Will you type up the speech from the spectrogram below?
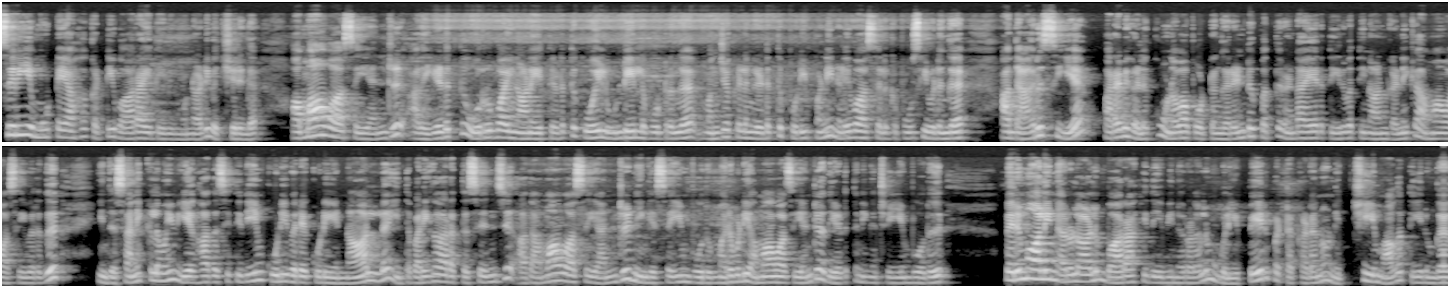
சிறிய மூட்டையாக கட்டி வாராய் தேவி முன்னாடி வச்சிருங்க. அமாவாசை அன்று அதை எடுத்து ஒரு ரூபாய் நாணயத்தை எடுத்து கோயில் உண்டியலில் போட்டுருங்க. மஞ்சக்கிழங்கு எடுத்து பொடி பண்ணி நிலைவாசலுக்கு பூசி விடுங்க. அந்த அரிசியை பறவைகளுக்கு உணவாக போட்டுருங்க. ரெண்டு பத்து ரெண்டாயிரத்தி இருபத்தி நான்கு அன்னைக்கு அமாவாசை வருது. இந்த சனிக்கிழமையும் ஏகாதசி திதியும் கூடி வரக்கூடிய நாளில் இந்த பரிகாரத்தை செஞ்சு அது அமாவாசை அன்று நீங்கள் செய்யும்போது மறுபடியும் அமாவாசை அன்று அதை எடுத்து நீங்கள் செய்யும்போது பெருமாளின் அருளாலும் பாராகி தேவியின் அருளாலும் உங்கள் எப்பேற்பட்ட கடனும் நிச்சயமாக தீருங்க.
